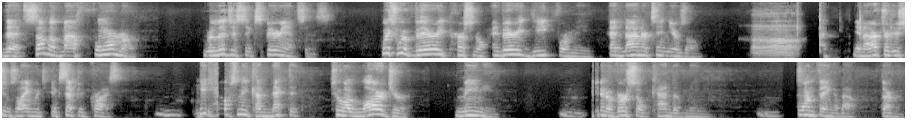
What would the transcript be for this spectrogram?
that some of my former religious experiences, which were very personal and very deep for me at nine or 10 years old, ah. in our tradition's language, accepted Christ. He helps me connect it to a larger meaning, universal kind of meaning. One thing about Thurman.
